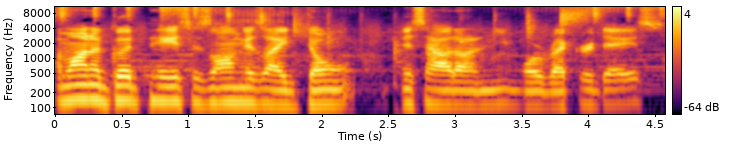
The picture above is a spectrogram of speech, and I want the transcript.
I'm on a good pace as long as I don't miss out on any more record days.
